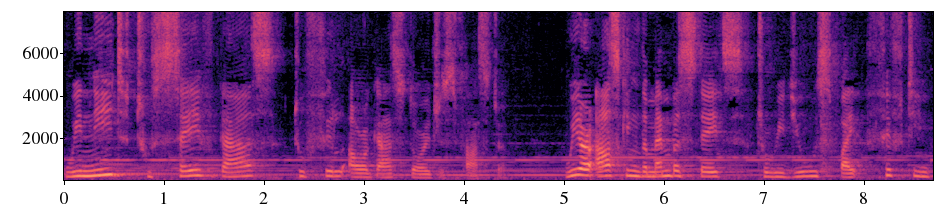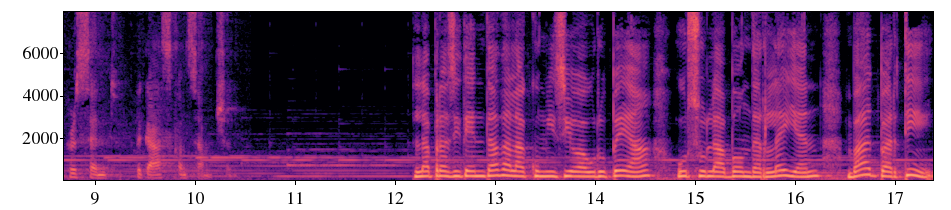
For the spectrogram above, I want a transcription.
we need to save gas to fill our gas storages faster. We are asking the member states to reduce by 15% the gas consumption. La presidenta de la Comissió Europea, Ursula von der Leyen, va advertir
